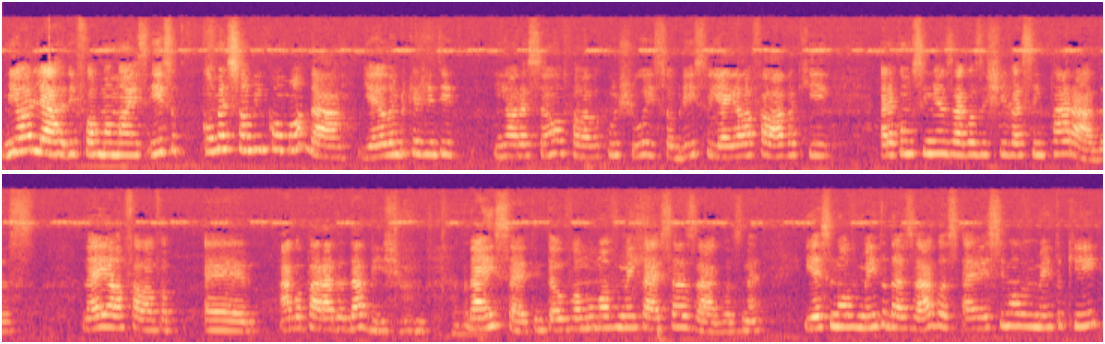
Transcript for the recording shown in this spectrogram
me olhar de forma mais. Isso começou a me incomodar. E aí eu lembro que a gente, em oração, eu falava com Chui sobre isso, e aí ela falava que era como se minhas águas estivessem paradas. Né? E ela falava, é, água parada dá bicho, dá inseto. Então vamos movimentar essas águas, né? E esse movimento das águas é esse movimento que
